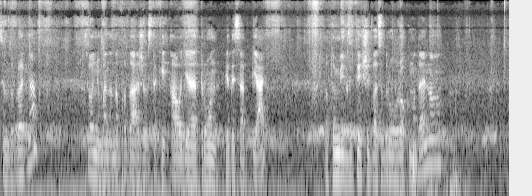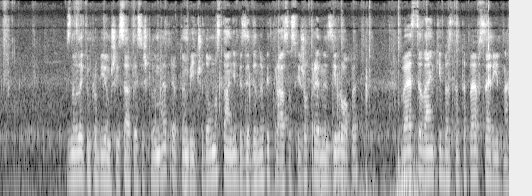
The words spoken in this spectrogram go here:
всім доброго дня. Сьогодні в мене на продажі ось такий Audi e-tron 55. Автомобіль 2022 року модельного. З невеликим пробігом 60 тисяч кілометрів. Автомобіль в чудовому стані, без єдиної підкрасу, свіжопринний з Європи. Весь ціленький, без ДТП, все рідне.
